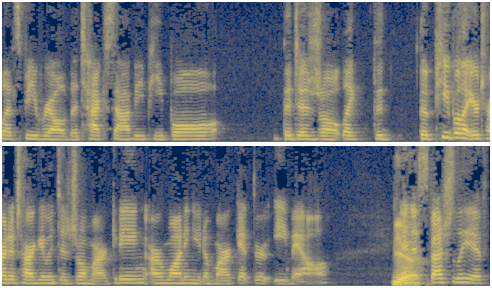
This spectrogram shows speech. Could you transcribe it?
let's be real, the tech savvy people the digital like the the people that you're trying to target with digital marketing are wanting you to market through email. Yeah. And especially if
